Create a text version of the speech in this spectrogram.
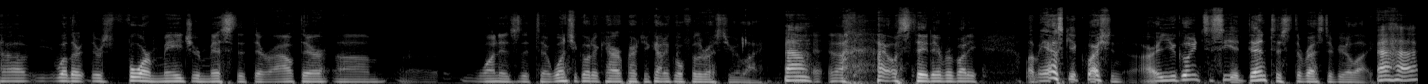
Uh, well, there, there's four major myths that they're out there. Um, uh, one is that uh, once you go to a chiropractor, you got to go for the rest of your life. Ah. And I, I always say to everybody, let me ask you a question. Are you going to see a dentist the rest of your life? Uh huh.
